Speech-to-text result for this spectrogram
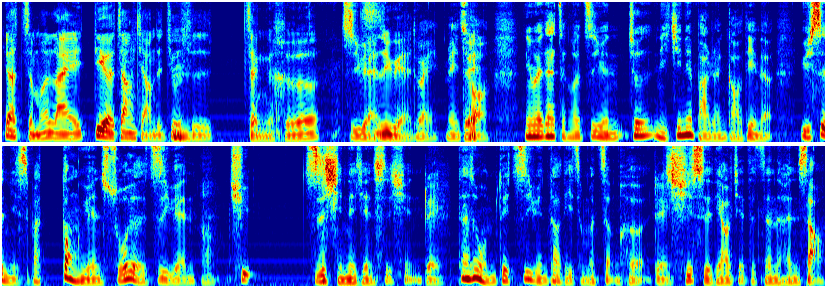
要怎么来。第二章讲的就是。整合资源，资源对，没错。因为在整合资源，就是你今天把人搞定了，于是你是把动员所有的资源啊去执行那件事情。对，但是我们对资源到底怎么整合，对，其实了解的真的很少。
